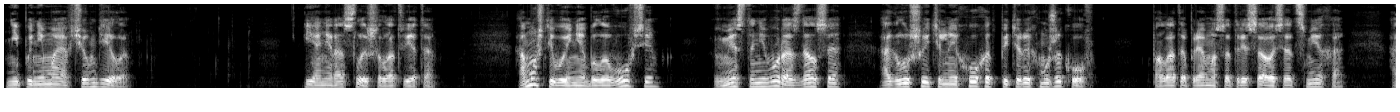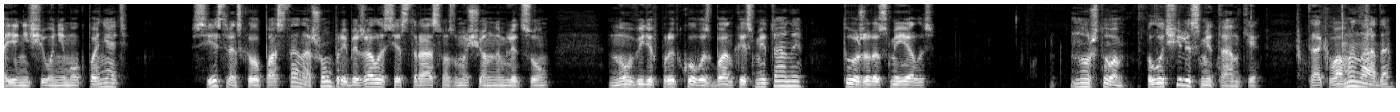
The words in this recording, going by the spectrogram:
не понимая, в чем дело. Я не расслышал ответа. А может, его и не было вовсе? Вместо него раздался оглушительный хохот пятерых мужиков. Палата прямо сотрясалась от смеха, а я ничего не мог понять. С сестринского поста на шум прибежала сестра с возмущенным лицом, но, увидев Прыткова с банкой сметаны, тоже рассмеялась. «Ну что, получили сметанки? Так вам и надо».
